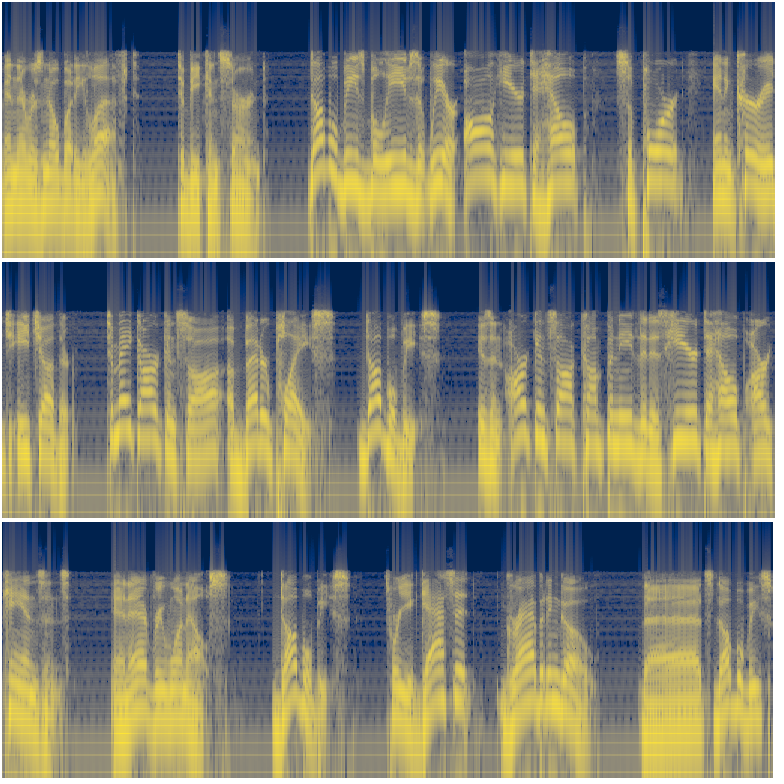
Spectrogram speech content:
and there was nobody left to be concerned. Double B's believes that we are all here to help, support, and encourage each other to make Arkansas a better place. Double B's is an Arkansas company that is here to help Arkansans and everyone else. Double B's. It's where you gas it, grab it, and go. That's Double B's.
